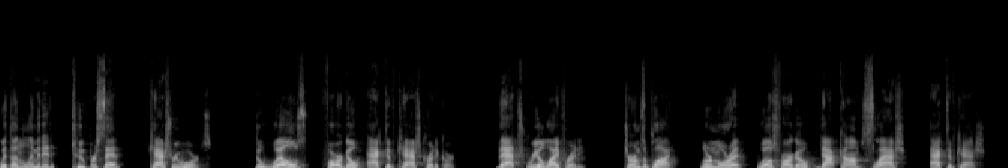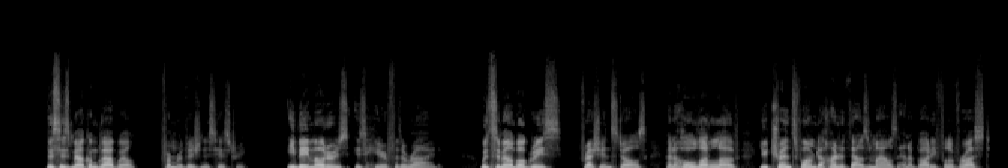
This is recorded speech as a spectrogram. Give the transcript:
with unlimited 2% cash rewards. The Wells Fargo Active Cash Credit Card. That's real life ready. Terms apply. Learn more at wellsfargo.com slash activecash. This is Malcolm Gladwell from Revisionist History. eBay Motors is here for the ride. With some elbow grease, fresh installs, and a whole lot of love, you transformed a 100,000 miles and a body full of rust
